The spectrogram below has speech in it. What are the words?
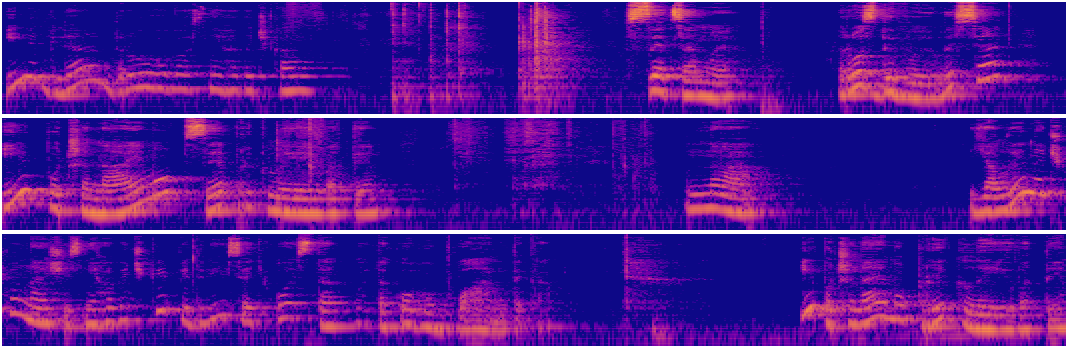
і для другого сніговичка. Все це ми роздивилися і починаємо все приклеювати. На ялиночку наші сніговички підвісять ось так, такого бантика. І починаємо приклеювати.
